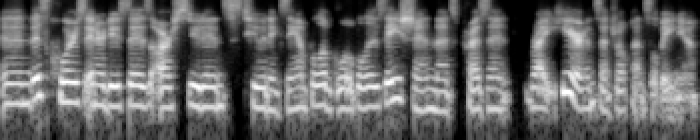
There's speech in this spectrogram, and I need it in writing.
And this course introduces our students to an example of globalization that's present right here in central Pennsylvania.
